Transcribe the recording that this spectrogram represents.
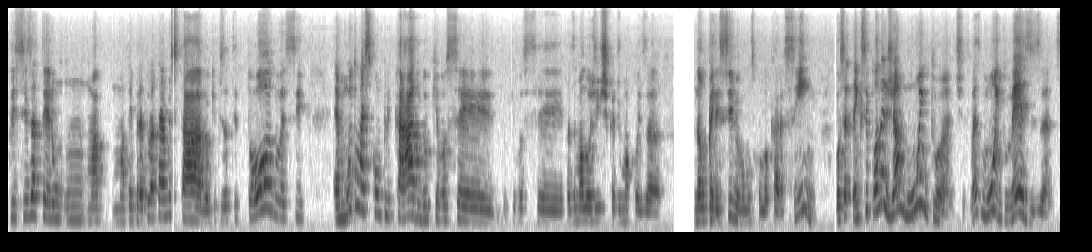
precisa ter um, um, uma, uma temperatura termoestável, que precisa ter todo esse. É muito mais complicado do que você do que você fazer uma logística de uma coisa não perecível, vamos colocar assim. Você tem que se planejar muito antes, mas muito, meses antes.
